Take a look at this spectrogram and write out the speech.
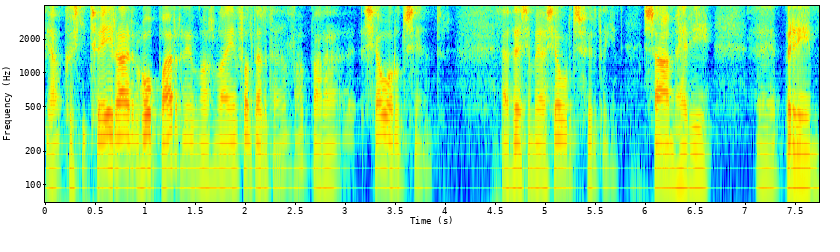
já, kannski tveir aðrir hópar ef maður svona einfaldar þetta, bara sjáarútsegundur eða þeir sem eiga sjáarútsfyrirtækin Samherji, eh, Brim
